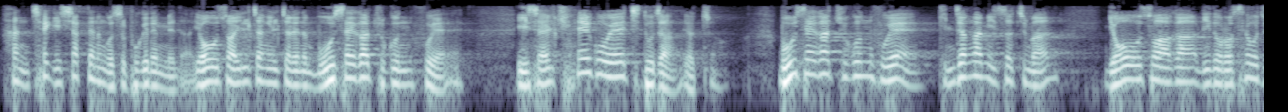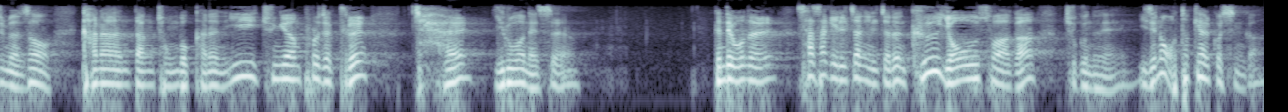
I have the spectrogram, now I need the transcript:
한 책이 시작되는 것을 보게 됩니다. 여호수아 1장 1절에는 모세가 죽은 후에 이스라엘 최고의 지도자였죠. 모세가 죽은 후에 긴장감이 있었지만 여호수아가 리더로 세워지면서 가나안 땅 정복하는 이 중요한 프로젝트를 잘 이루어냈어요. 근데 오늘 사사기 1장 1절은 그 여호수아가 죽은 후에 이제는 어떻게 할 것인가?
